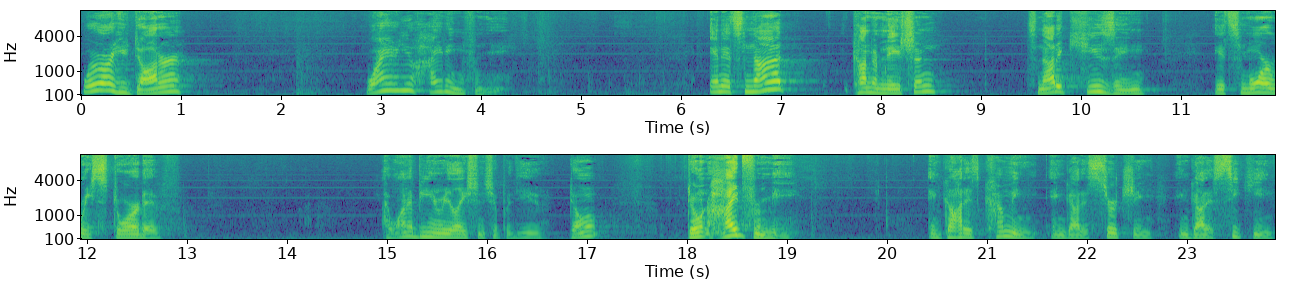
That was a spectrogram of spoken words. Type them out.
Where are you, daughter? Why are you hiding from me? And it's not condemnation, it's not accusing, it's more restorative. I want to be in relationship with you. Don't, don't hide from me. And God is coming, and God is searching, and God is seeking.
